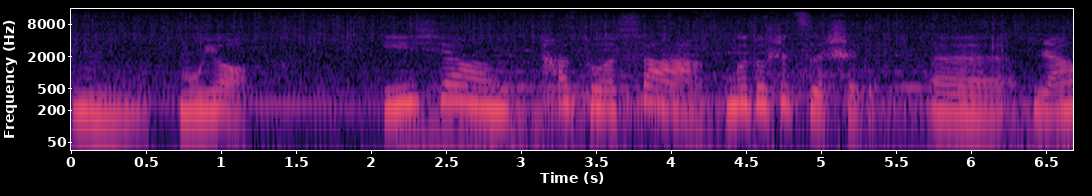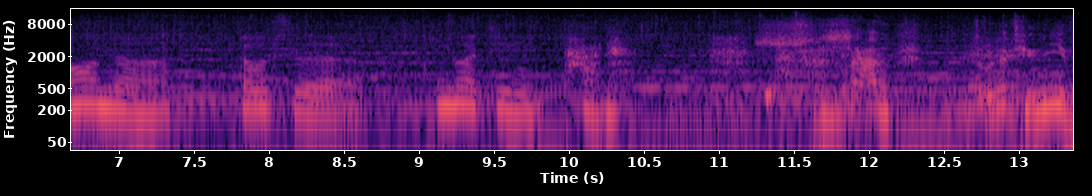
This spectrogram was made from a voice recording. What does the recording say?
嗯，没有。一向他做啥，我都是支持的。呃，然后呢，都是我听他的。说啥呢？都是听你的。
